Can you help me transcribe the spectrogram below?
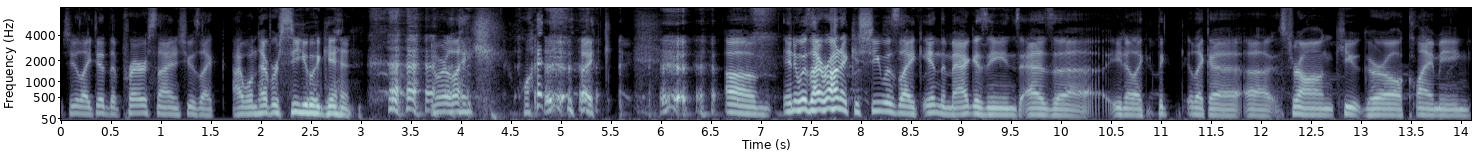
she like did the prayer sign, and she was like, "I will never see you again," and we're like. What? like, um, and it was ironic because she was like in the magazines as a, you know, like the, like a, a strong, cute girl climbing,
